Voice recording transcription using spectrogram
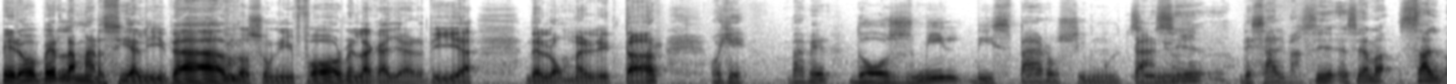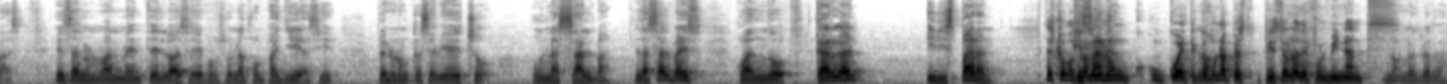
pero ver la marcialidad, los uniformes, la gallardía de lo militar. Oye, va a haber dos mil disparos simultáneos Sí. de salva. Sí, se llama salvas. Esa normalmente lo hace pues, una compañía, ¿sí? Pero nunca se había hecho una salva. La salva es cuando cargan y disparan. Es como Que tronar un, un cohete, como una pistola No. de fulminantes. No, no es verdad.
